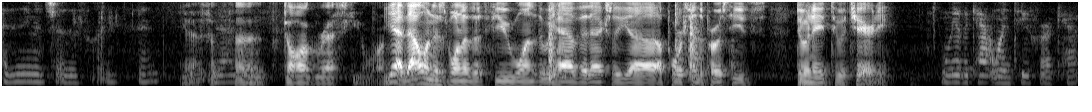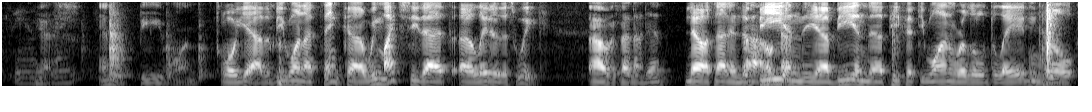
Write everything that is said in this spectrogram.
I didn't even show this one. It's- yes, that's the dog rescue one. Yeah, that one is one of the few ones that we have that actually uh, a portion of the proceeds donate to a charity. We have a cat one too for our cat fans, Yes, and a B one. Well, yeah, the B one. I think uh, we might see that uh, later this week. Oh, is that not in? No, it's not in the Ah, B okay. And the uh, B and the P fifty one were a little delayed until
